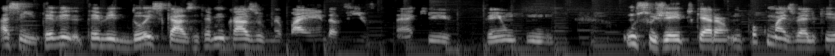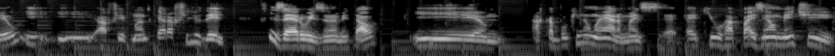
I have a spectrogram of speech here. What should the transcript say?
Assim, teve, teve dois casos. Teve um caso, meu pai ainda vivo, né? Que veio um, um, um sujeito que era um pouco mais velho que eu e, e, afirmando que era filho dele. Fizeram o exame e tal, e um, acabou que não era, mas é, é que o rapaz realmente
